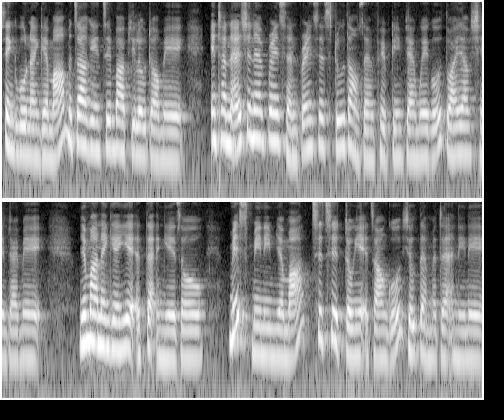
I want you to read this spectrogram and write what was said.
စင်ကာပူနိုင်ငံမှာမကြခင်ကျင်းပပြုလုပ်တော့မယ့် International Prince and Princess 2015ပြိုင်ပွဲကိုတွားရောက်ရှင်ပြိုင်မဲ့မြန်မာနိုင်ငံရဲ့အသက်အငယ်ဆုံး Miss Mini မြန်မာချစ်ချစ်တုံရဲ့အကြောင်းကိုရုပ်သံမှတ်တမ်းအနေနဲ့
